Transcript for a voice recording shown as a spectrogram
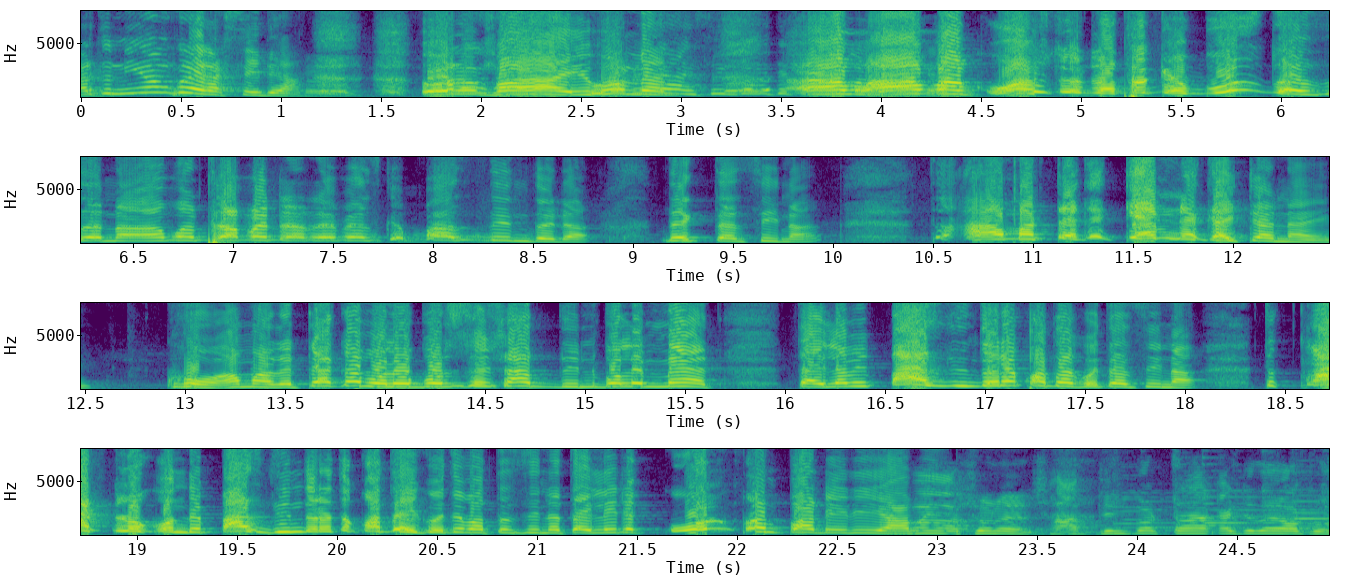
আর তো নিয়ম করে রাখছে এটা ওরে ভাই আমি আমার কষ্টটা তো কেউ বুঝতেছে না। আমার জামাইটা পাঁচ দিন ধরে দেখতেছি না। তো আমার টাকা কেমনে কাইটা নাই কো আমার টাকা বলে বলছে সাত দিন বলে ম্যাথ। তাইলে আমি পাঁচ দিন ধরে কথা কইতাছি না। তো কাটলো কোন দে পাঁচ দিন ধরে তো কথাই কইতে পারতাছি না। তাইলে এটা কোন কোম্পানির আমি? শুনেন সাত দিন পর টাকা কাটতে দেয় অটো।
